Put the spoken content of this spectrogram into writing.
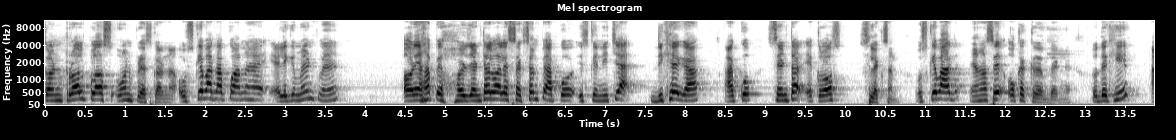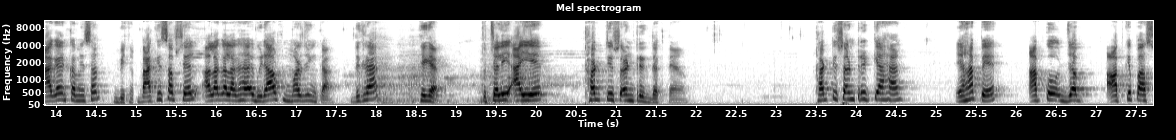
कंट्रोल प्लस वन प्रेस करना। उसके बाद आपको आना है एलिगमेंट में और यहाँ पे हॉरिजेंटल वाले सेक्शन पे आपको इसके नीचे दिखेगा आपको सेंटर अक्रॉस सिलेक्शन उसके बाद यहाँ से ओके कर देंगे। तो देखिए आ गए कमीशन बीच में। बाकी सब सेल अलग अलग है विदाउट मर्जिंग का। दिख रहा है? ठीक है। तो चलिए आइए थर्ड टिप्स एंड ट्रिक देखते हैं। थर्ड टिप्स एंड ट्रिक क्या है? यहाँ पे आपको जब आपके पास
